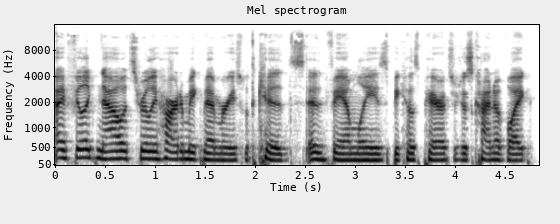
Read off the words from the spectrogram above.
i feel like now it's really hard to make memories with kids and families because parents are just kind of like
